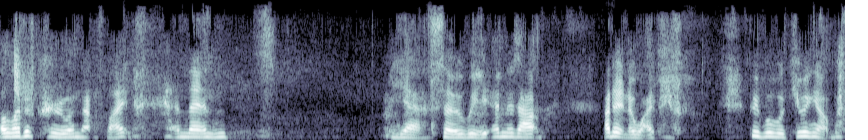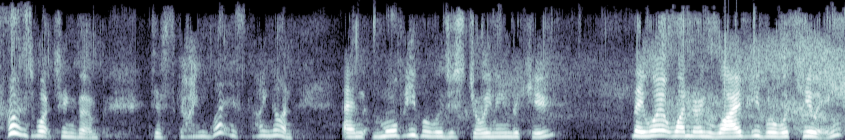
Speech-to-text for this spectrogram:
a lot of crew on that flight. And then yeah, so we ended up I don't know why people people were queuing up, but I was watching them just going, What is going on? And more people were just joining the queue. They weren't wondering why people were queuing.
